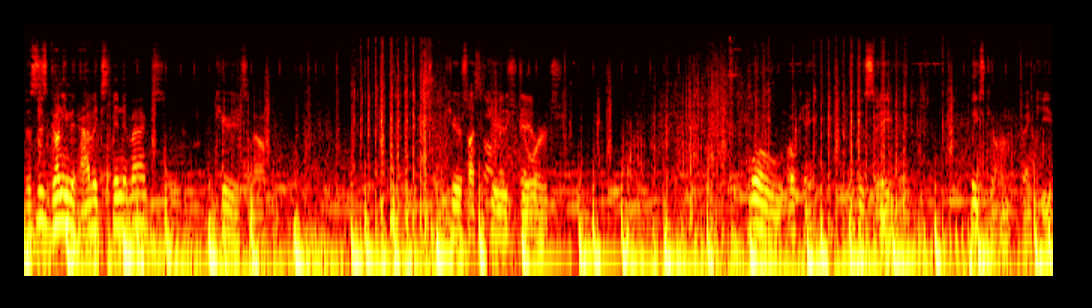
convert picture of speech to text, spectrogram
Does this gun even have extended mags? I'm curious now. I'm curious like the Curious George. Whoa, okay. Good save. Please kill him. Thank you.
